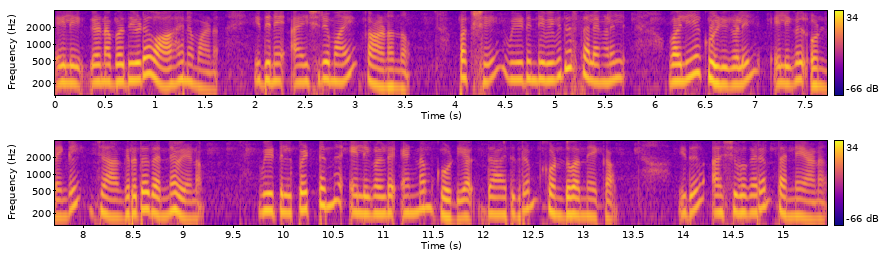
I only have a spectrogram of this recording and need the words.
എലി ഗണപതിയുടെ വാഹനമാണ് ഇതിനെ ഐശ്വര്യമായി കാണുന്നു. പക്ഷേ വീടിന്റെ വിവിധ സ്ഥലങ്ങളിൽ വലിയ കുഴികളിൽ എലികൾ ഉണ്ടെങ്കിൽ ജാഗ്രത തന്നെ വേണം. വീട്ടിൽ പെട്ടെന്ന് എലികളുടെ എണ്ണം കൂടിയാൽ ദാരിദ്ര്യം കൊണ്ടുവന്നേക്കാം. ഇത് അശുഭകരം തന്നെയാണ്.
